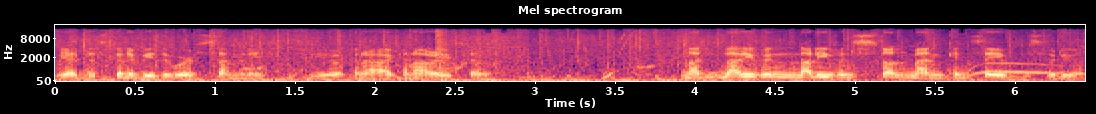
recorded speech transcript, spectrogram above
Yeah, this is gonna be the worst Samination video. I can I can already say. Not not even not even Stuntman can save this video.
